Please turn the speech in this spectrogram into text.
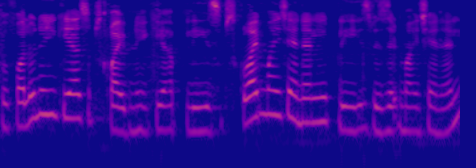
को फॉलो नहीं किया सब्सक्राइब नहीं किया please subscribe my channel please visit my channel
